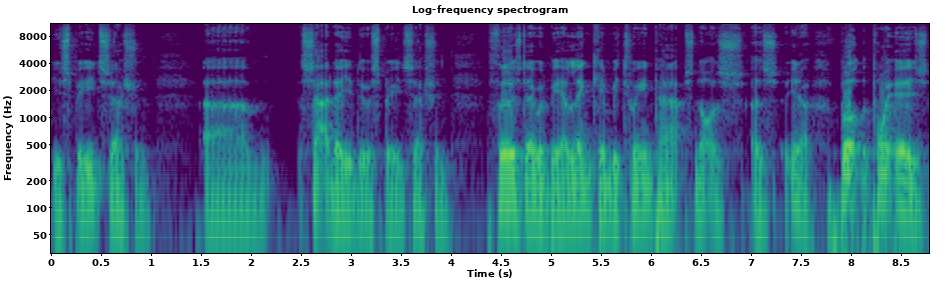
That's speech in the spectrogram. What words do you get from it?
your speed session. Um, Saturday you do a speed session. Thursday would be a link in between, perhaps not as as you know. But the point is,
